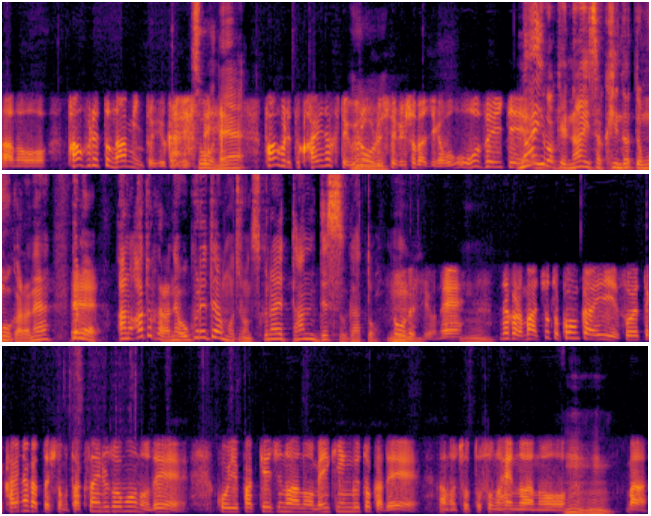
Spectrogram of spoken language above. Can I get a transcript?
あのパンフレット難民というかですね、そうね パンフレット買えなくてうろうろしてる人たちが大勢いて、ないわけない作品だって思うからね。でも、ええあの後からね遅れてはもちろん作られたんですがと。そうですよね、うんだからまあちょっと今回、そうやって買えなかった人もたくさんいると思うので、こういうパッケージのあのメイキングとかで、あのちょっとその辺のあの、うんうん。まあ、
